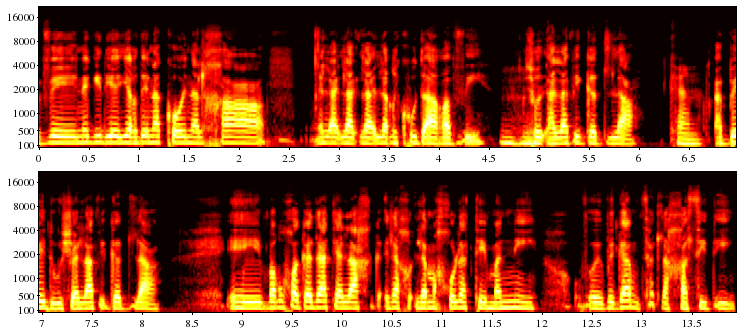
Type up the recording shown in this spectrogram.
ונגיד ירדנה כהן הלכה ל- ל- ל- לריקוד הערבי, שעליו היא גדלה. כן. הבדואי שעליו היא גדלה. אה, ברוך הגדתי הלך למחול התימני, וגם קצת לחסידי.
